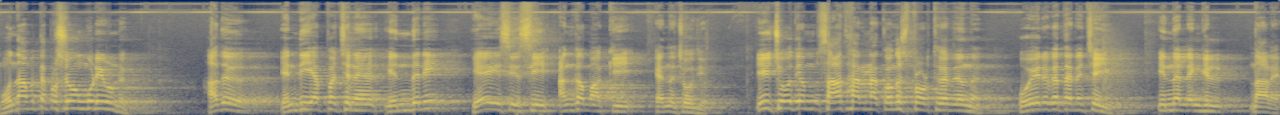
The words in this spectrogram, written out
മൂന്നാമത്തെ പ്രശ്നവും കൂടിയുണ്ട്. അത് എൻ ഡി അപ്പച്ചന് എന്തിന് എ ഐ സി സി അംഗമാക്കി എന്ന ചോദ്യം. ഈ ചോദ്യം സാധാരണ കോൺഗ്രസ് പ്രവർത്തകരിൽ നിന്ന് ഉയരുക തന്നെ ചെയ്യും. ഇന്നല്ലെങ്കിൽ നാളെ.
